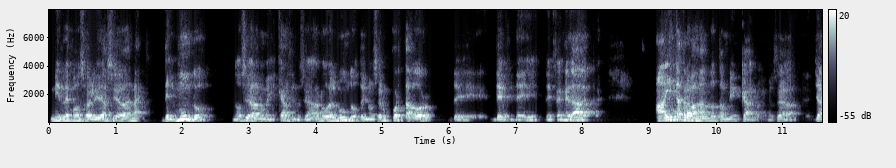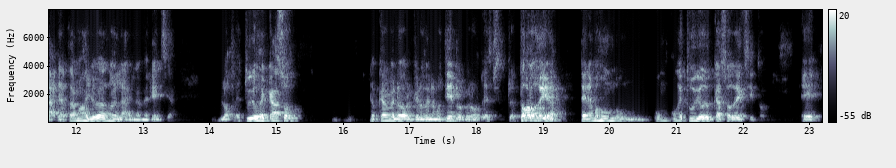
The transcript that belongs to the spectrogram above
mi responsabilidad ciudadana del mundo, no ciudadano mexicano, sino ciudadano del mundo, de no ser un portador de, de, enfermedades. Pues. Ahí está trabajando también Carlos, o sea, ya, ya estamos ayudando en la, en la emergencia. Los estudios de casos no creo que no, tenemos tiempo, pero todos los días tenemos un, un, estudio de un caso de éxito. Eh,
